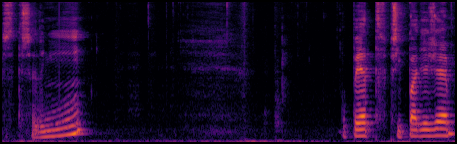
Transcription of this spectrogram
střední. Opět v případě, že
